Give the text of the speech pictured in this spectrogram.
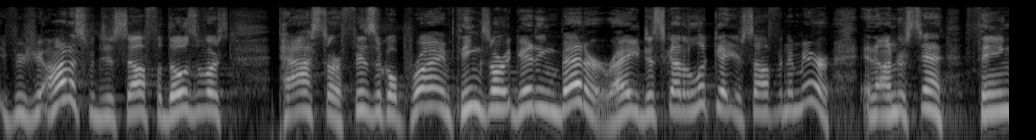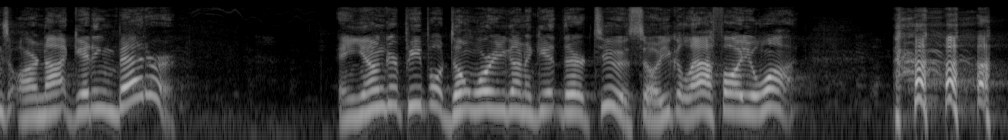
if you're honest with yourself, for those of us past our physical prime, things aren't getting better, right? You just got to look at yourself in the mirror and understand things are not getting better. And younger people, don't worry, you're going to get there too. So you can laugh all you want.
